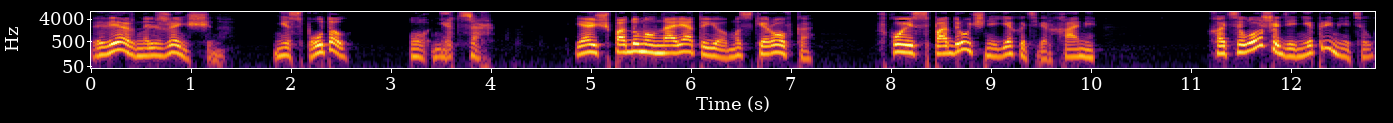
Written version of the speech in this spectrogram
Верно ли женщина? Не спутал? О, нет, сэр. Я еще подумал, наряд ее, маскировка, в кое сподручнее ехать верхами. Хоть лошади не приметил.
